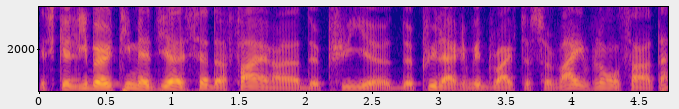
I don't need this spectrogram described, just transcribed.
et ce que Liberty Media essaie de faire euh, depuis, euh, depuis l'arrivée de Drive to Survive, là, on s'entend.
